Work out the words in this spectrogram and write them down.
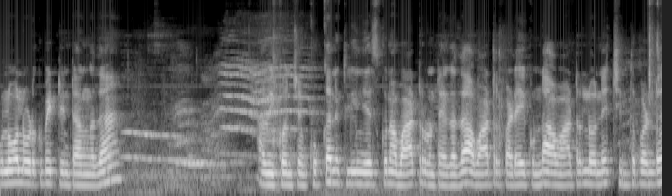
ఉలవలు ఉడకబెట్టింటాం కదా అవి కొంచెం కుక్కర్ని క్లీన్ చేసుకుని ఆ వాటర్ ఉంటాయి కదా ఆ వాటర్ పడేయకుండా ఆ వాటర్లోనే చింతపండు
